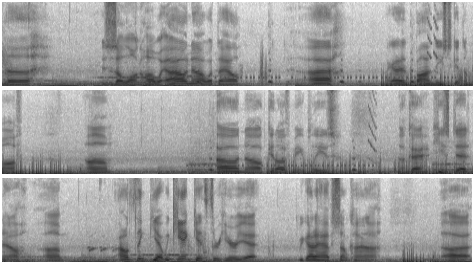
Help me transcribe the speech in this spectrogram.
Uh, this is a long hallway. Oh no! What the hell? Ah, I gotta bomb these to get them off. Um. Oh no, get off me, please. Okay, he's dead now. Um, I don't think, yeah, we can't get through here yet. We gotta have some kind of, uh,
